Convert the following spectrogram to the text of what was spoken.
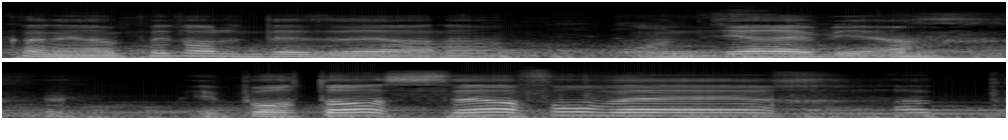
Qu'on est un peu dans le désert là. On dirait bien. Et pourtant, c'est un fond vert. Hop.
